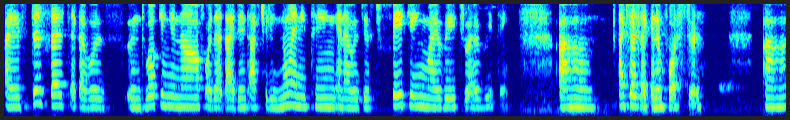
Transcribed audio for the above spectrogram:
I still felt like I wasn't working enough or that I didn't actually know anything and I was just faking my way through everything. Um, I felt like an imposter. Uh,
